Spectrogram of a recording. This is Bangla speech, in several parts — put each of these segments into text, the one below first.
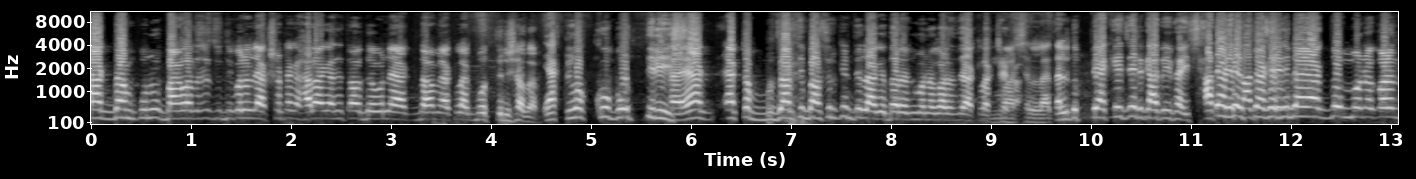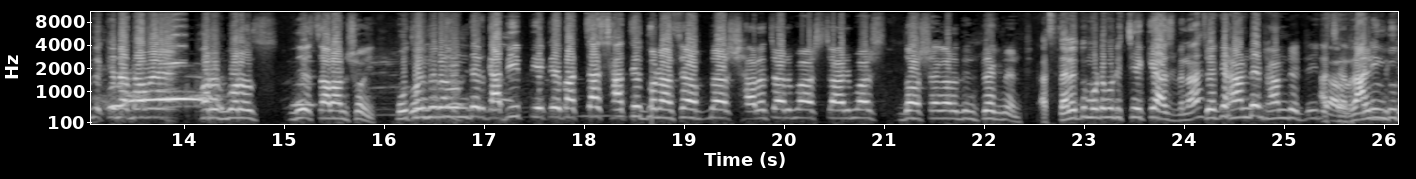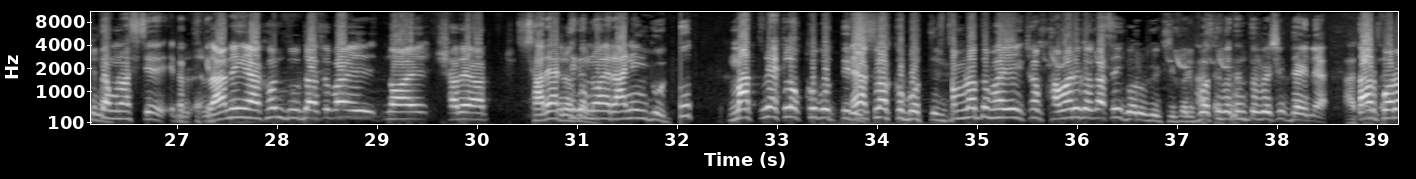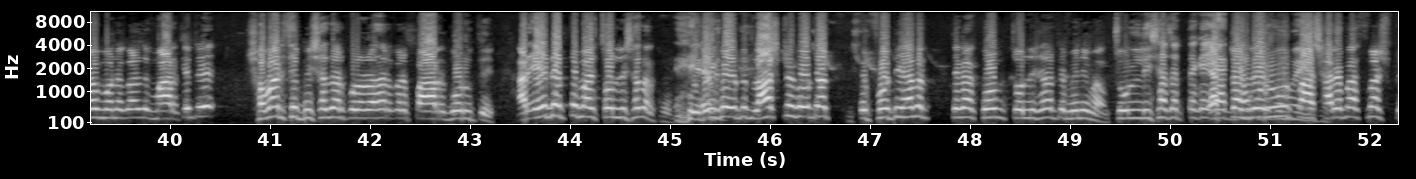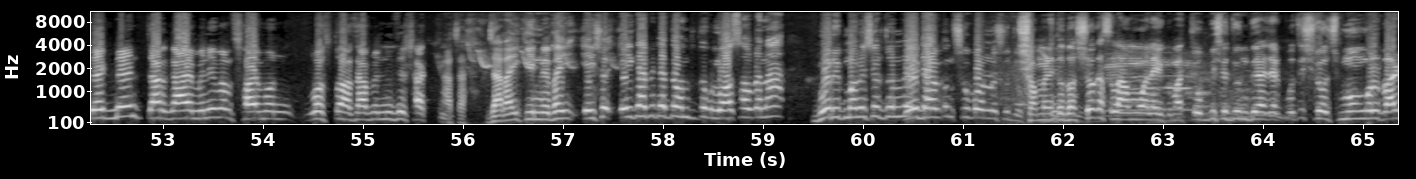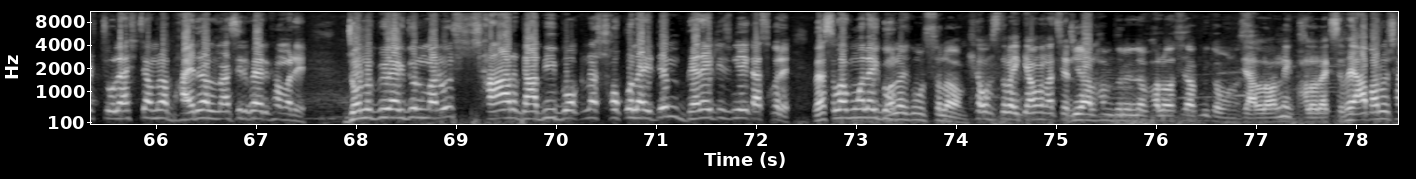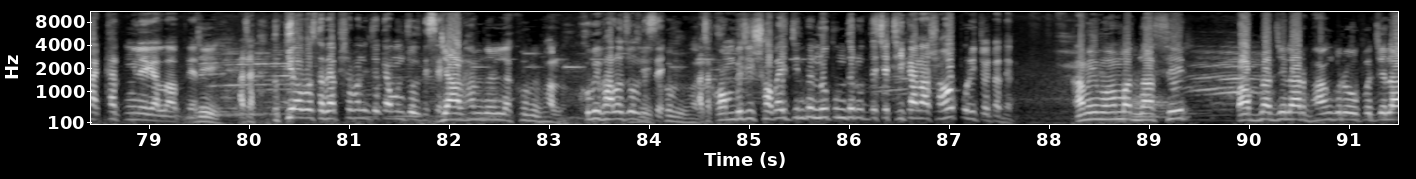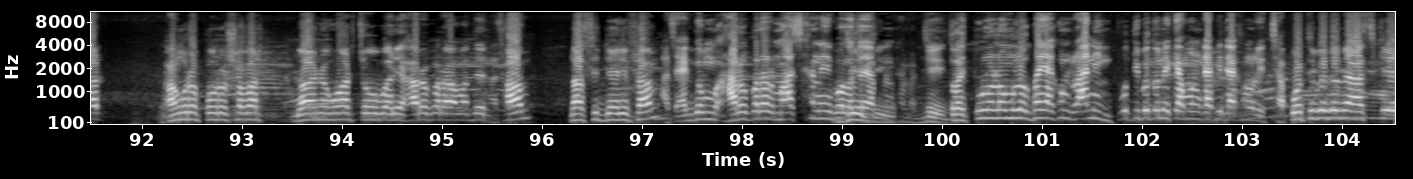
একদম কোন বাংলাদেশে যদি বলেন একশো টাকা হারা গেছে তাও দেবো না একদম এক লাখ বত্রিশ হাজার। এক লক্ষ বত্রিশ। হ্যাঁ, এক একটা জার্সি বাছুর কিনতে লাগে ধরেন মনে করেন যে এক লাখ টাকা। তাহলে তো প্যাকেজের গাবি ভাই সাথে একদম মনে করেন যে কেনা দামে খরচ বরচ দিয়ে চালান সই। প্রথম ওই জন্য রাউন্ডের গাবি পেটে বাচ্চা সাথে দু- আছে আপনার সাড়ে চার মাস চার মাস দশ এগারো দিন প্রেগনেন্ট আচ্ছা তাহলে তো মোটামুটি চেকে আসবে না? চেকে হান্ড্রেড হান্ড্রেড আচ্ছা রানিং দুধ কেমন আসছে এটা রানিং এখন দুধ আছে ভাই নয় সাড়ে আট। সাড়ে আট থেকে নয় রানিং দুধ। দুধ মাত্র এক লক্ষ বত্রিশ। এক লক্ষ বত্রিশ। আমরা তো ভাই সব খামারি কাছেই গরু বিক্রি করি আচ্ছা, প্রতিবেদন তো বেশি দেয় না। তারপরেও মনে করেন যে মার্কেটে সবার সে বিশ হাজার পনেরো হাজার করে পার গরুতে আর এটার তো ভাই চল্লিশ হাজার কম। এই গরুটা লাস্টের গরুটা ফোর্টি হাজার টাকা কম চল্লিশ হাজার টাকা মিনিমাম চল্লিশ হাজার টাকা একটা গরুর পা- সাড়ে পাঁচ মাস প্রেগনেন্ট যার গায়ে মিনিমাম ছয় মন গোস্ত আছে আপনি নিজে সাক্ষী। আচ্ছা যারাই কিনবে ভাই এই স- এই গাভিটাতে অন্তত লস হবে না। গরিব মানুষের জন্য এটা একদম সুবর্ণ সুযোগ। সম্মানিত দর্শক আসসালামু আলাইকুম। আর চব্বিশে জুন দুই হাজার পঁচিশ রোজ মঙ্গলবার চলে আসছে আমরা ভাইরাল নাসির ভাইয়ের খামারে। জনপ্রিয় একজন মানুষ সার গাভি বকনা সকল আইটেম ভ্যারাইটিস নিয়ে কাজ করে। আসসালামু আলাইকুম। ওয়ালাইকুম আসসালাম। কি অবস্থা ভাই কেমন আছেন? জি আলহামদুলিল্লাহ ভালো আছি। আপনি কেমন জি আছেন আল্লাহ অনেক ভালো রাখছে। ভাই আবারও সাক্ষাৎ মিলে গেল আপনার। জি। আচ্ছা তো কি অবস্থা? ব্যবসা বাণিজ্য কেমন চলতেছে? জি আলহামদুলিল্লাহ খুবই ভালো। খুবই ভালো চলতেছে। খুবই ভালো। আচ্ছা কম বেশি সবাই চিনবে নতুনদের উদ্দেশ্যে ঠিকানা সহ পরিচয়টা দেন। আমি মোহাম্মদ নাসির পাবনা জেলার ভাঙ্গুড়া উপজেলার ভাঙ্গুড়া পৌরসভার নয় নং ওয়ার্ড চৌবাড়ি হারোপাড়া আমাদের ফার্ম। Nasir dairy farm. আচ্ছা একদম হারোপাড়ার মাঝখানেই বলা যায় আপনার খামার। জি। তো ভাই তুলনামূলক ভাই এখন রানিং প্রতিবেদনে কেমন গাভি দেখানোর ইচ্ছা? প্রতিবেদনে আজকে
